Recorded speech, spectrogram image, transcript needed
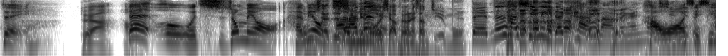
对啊。好但我我始终没有还没有我们下次请两位小朋友来上节目。对，那是他心里的坎嘛，没关系。好哦，谢谢。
